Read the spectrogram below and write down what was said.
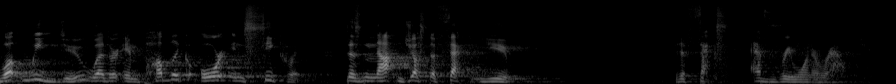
what we do, whether in public or in secret, does not just affect you, it affects everyone around you.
